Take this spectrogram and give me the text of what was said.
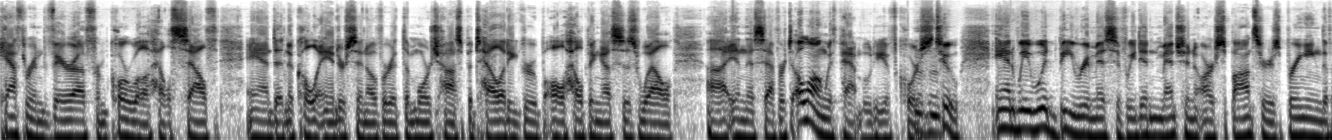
Catherine Vera from Corewell Health South, and uh, Nicole Anderson over at the Morch Hospitality Group, all helping us as well uh, in this effort, along with Pat Moody, of course, too. And we would be remiss if we didn't mention our sponsors bringing the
